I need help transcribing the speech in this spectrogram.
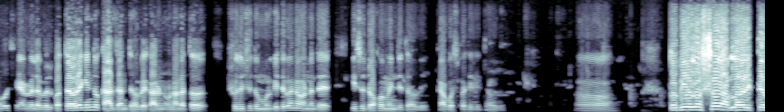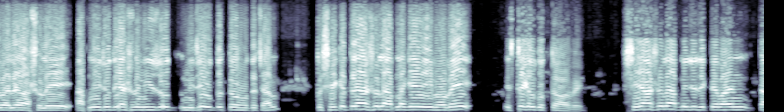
অবশ্যই অ্যাভেলেবেল করতে হবে কিন্তু কাজ জানতে হবে কারণ ওনারা তো শুধু শুধু মুরগি দেবে না ওনাদের কিছু ডকুমেন্ট দিতে হবে কাগজপাতি দিতে হবে। তো প্রিয় দর্শক আপনারা দেখতে পাইলেন আসলে আপনি যদি আসলে নিজে নিজে উদ্যোক্তা হতে চান তো সেক্ষেত্রে আসলে আপনাকে এইভাবে স্ট্রাগল করতে হবে। সে আসলে আপনি যদি দেখতে পারেন তা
